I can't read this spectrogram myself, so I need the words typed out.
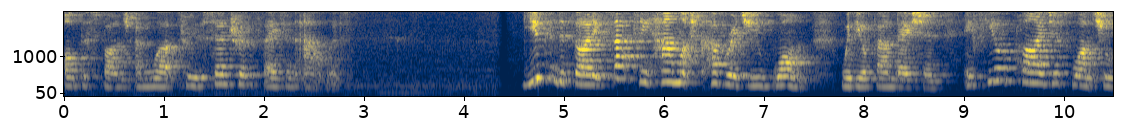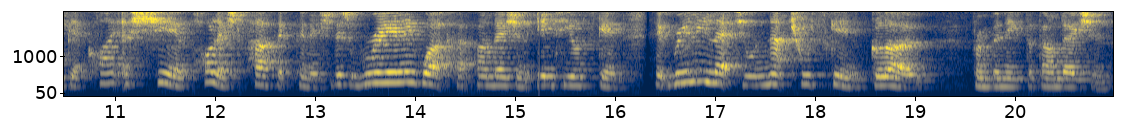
of the sponge and work through the centre of the face and outwards. You can decide exactly how much coverage you want with your foundation. If you apply just once, you'll get quite a sheer, polished, perfect finish. This really works that foundation into your skin. It really lets your natural skin glow from beneath the foundation.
